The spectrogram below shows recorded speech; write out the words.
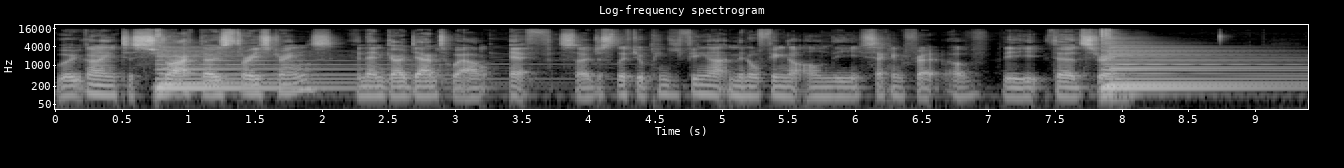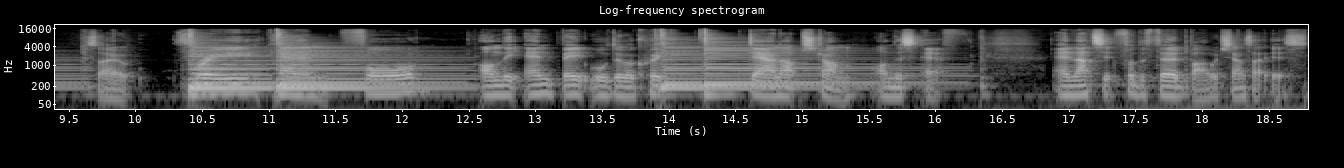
We're going to strike those three strings and then go down to our F. So just lift your pinky finger and middle finger on the second fret of the third string. So three and four. On the end beat, we'll do a quick down up strum on this F. And that's it for the third bar, which sounds like this.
